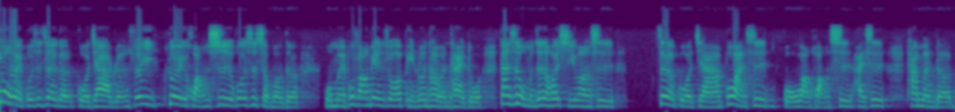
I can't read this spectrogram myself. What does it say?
因为我也不是这个国家的人，所以对于皇室或是什么的，我们也不方便说评论他们太多。但是我们真的会希望是这个国家，不管是国王、皇室，还是他们的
